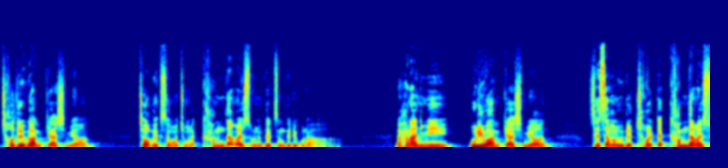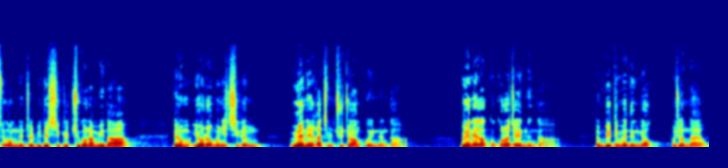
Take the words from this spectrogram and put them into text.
저들과 함께 하시면 저 백성은 정말 감당할 수 없는 백성들이구나. 하나님이 우리와 함께 하시면 세상은 우리를 절대 감당할 수가 없는 줄 믿으시길 축원합니다. 여러분, 여러분이 지금 왜 내가 지금 주저앉고 있는가? 왜 내가 꾸꾸러져 있는가? 믿음의 능력 보셨나요?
